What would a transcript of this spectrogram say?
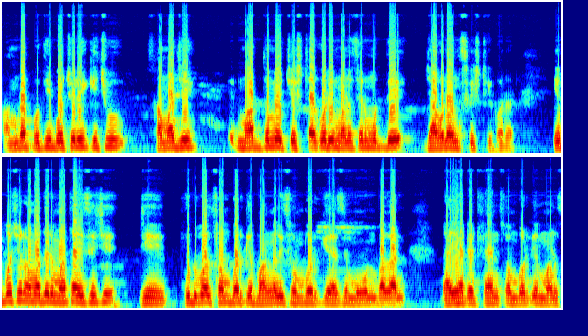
আমরা প্রতি বছরই কিছু সামাজিক মাধ্যমে চেষ্টা করি মানুষের মধ্যে জাগরণ সৃষ্টি করার। এবছর আমাদের মাথায় এসেছে যে ফুটবল সম্পর্কে বাঙালি সম্পর্কে আছে মোহনবাগান ডাইহার্টেড ফ্যান সম্পর্কে মানুষ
